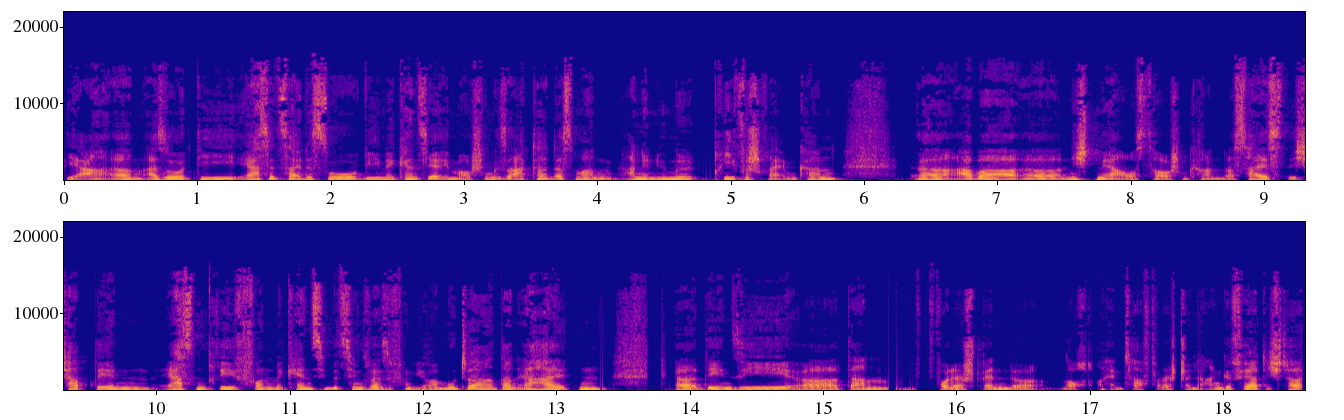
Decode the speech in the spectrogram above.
Ja, ähm, also die erste Zeit ist so, wie Mackenzie ja eben auch schon gesagt hat, dass man anonyme Briefe schreiben kann, äh, aber äh, nicht mehr austauschen kann. Das heißt, ich habe den ersten Brief von Mackenzie beziehungsweise von ihrer Mutter dann erhalten, äh, den sie äh, dann vor der Spende noch einen Tag vor der Spende angefertigt hat.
